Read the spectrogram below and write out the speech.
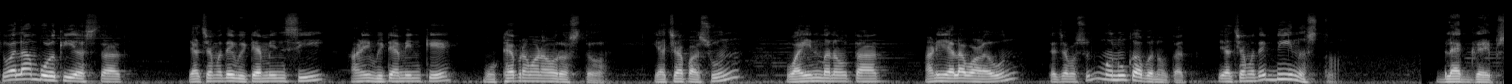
किंवा लांबबोळकी असतात. याच्यामध्ये विटॅमिन सी आणि विटॅमिन के मोठ्या प्रमाणावर असतं. याच्यापासून वाईन बनवतात आणि याला वाळवून त्याच्यापासून मनुका बनवतात. याच्यामध्ये बीन असतं. ब्लॅक ग्रेप्स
